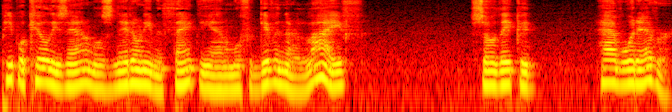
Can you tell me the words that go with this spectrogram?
People kill these animals and they don't even thank the animal for giving their life so they could have whatever.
